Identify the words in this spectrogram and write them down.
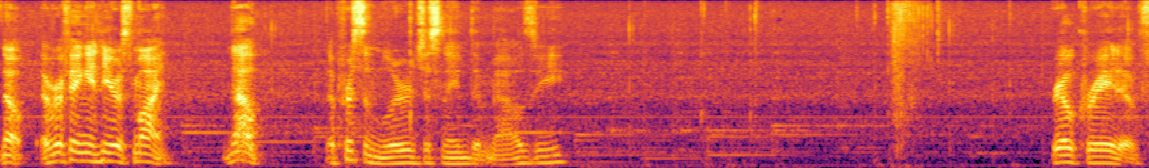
No, everything in here is mine. No! The person literally just named it Mousy. Real creative.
